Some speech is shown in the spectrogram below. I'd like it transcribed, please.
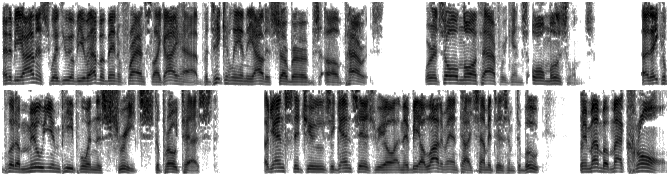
And to be honest with you, if you've ever been to France like I have, particularly in the outer suburbs of Paris, where it's all North Africans, all Muslims, uh, they could put a million people in the streets to protest against the Jews, against Israel, and there'd be a lot of anti-Semitism to boot. Remember, Macron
